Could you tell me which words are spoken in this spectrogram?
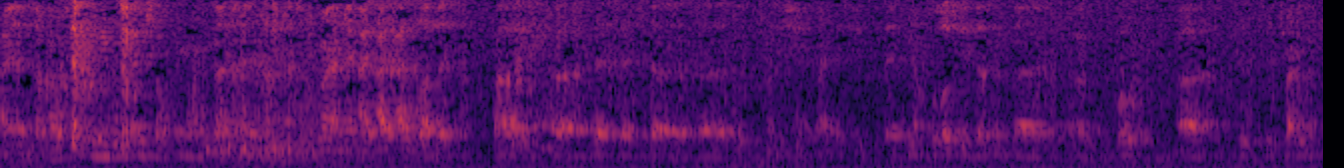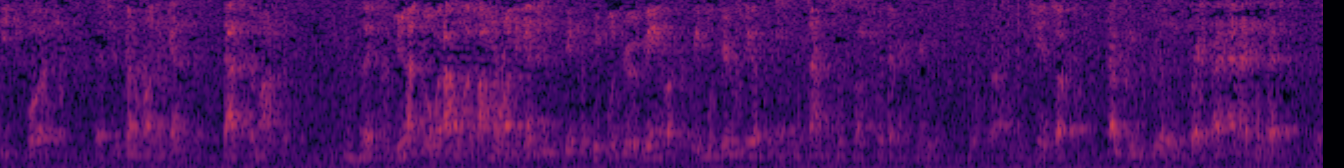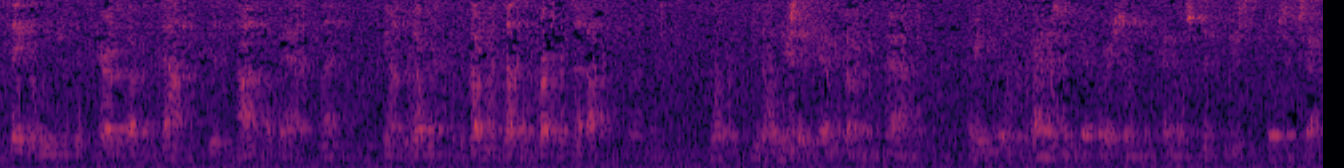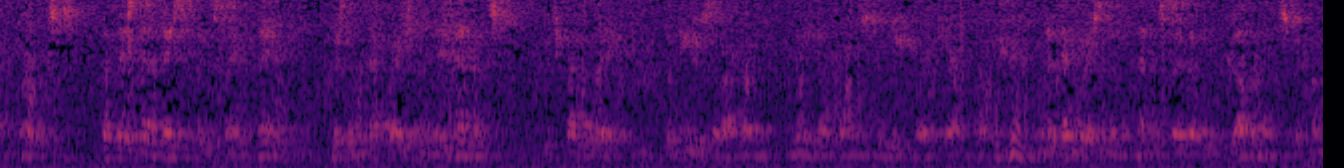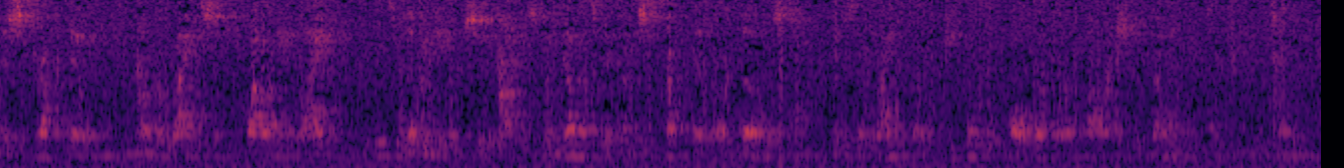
I, uh, no, I was thinking you would say something like No, that. no, no, you just- you're right. I mean, I, I, I love it, uh, uh, that, that, uh, uh, with Cindy Sheehan, right? That she's, that, you know, Pelosi doesn't, uh, uh, vote, uh, to, to try to impeach Bush, that she's gonna run against it. That's democracy. That you're not doing what I want, so I'm gonna run against you and see if the people agree with me or if the people agree with you. In San Francisco, they're gonna agree with, with, uh, Machine. So that would be really great. I- And I think that to say that we need to tear the government down is not a bad thing. You know, the government, the government doesn't represent us, Well, you know, when you say tear the government down, I mean, the writers of the Declaration of Independence didn't use those exact words, but they said basically the same thing. Because in the Declaration of Independence, which, by the way, the leaders of our government really don't want us to read very carefully. The Declaration of Independence says that when governments become destructive of the rights and equality of life, liberty, and pursuit of happiness, when governments become destructive of those, it is the right of the people to alter or abolish the government.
